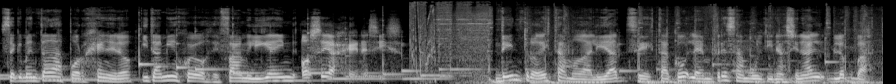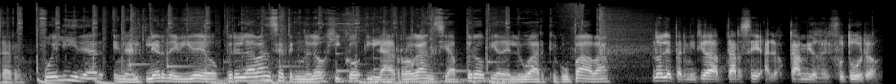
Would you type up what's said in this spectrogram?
segmentadas por género y también juegos de Family Game, o sea, Genesis. Dentro de esta modalidad se destacó la empresa multinacional Blockbuster. Fue líder en alquiler de video, pero el avance tecnológico y la arrogancia propia del lugar que ocupaba no le permitió adaptarse a los cambios del futuro.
